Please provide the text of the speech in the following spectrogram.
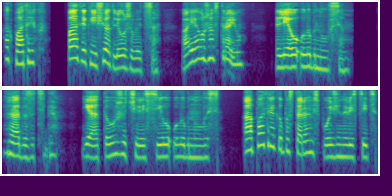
«Как Патрик?» «Патрик еще отлеживается, а я уже в строю». Лео улыбнулся. «Рада за тебя». Я тоже через силу улыбнулась. А Патрика постараюсь позже навестить.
